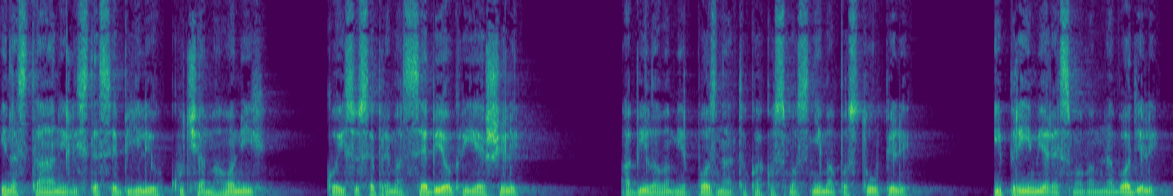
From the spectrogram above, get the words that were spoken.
I nastanili ste se bili u koji su se prema sebi ogriješili, a bilo vam je poznato kako smo s njima postupili i primjere smo vam navodili.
